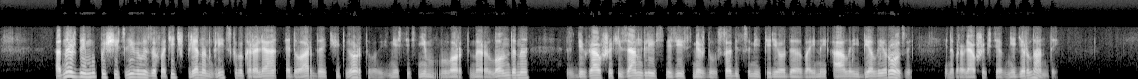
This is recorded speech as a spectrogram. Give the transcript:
Однажды ему посчастливилось захватить в плен английского короля Эдуарда IV и вместе с ним лорд-мэр Лондона, сбежавших из Англии в связи с междоусобицами периода войны Алой и Белой Розы, и направлявшихся в Нидерланды.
